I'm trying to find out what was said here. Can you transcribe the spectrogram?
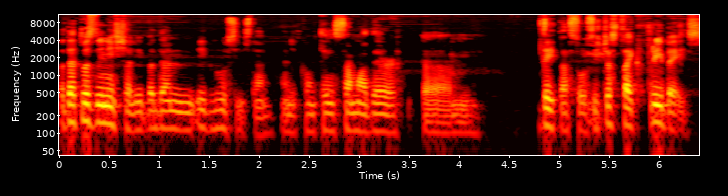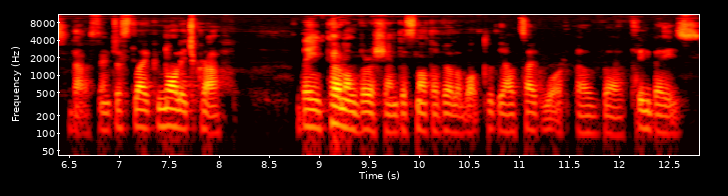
But that was initially, but then it grew since then, and it contains some other um, data sources, just like Freebase does, and just like Knowledge Graph the internal version that's not available to the outside world of uh, Freebase,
